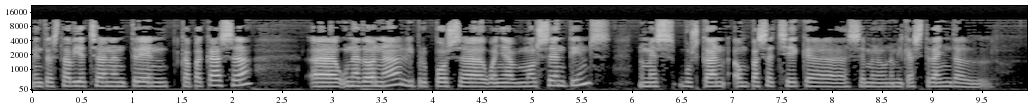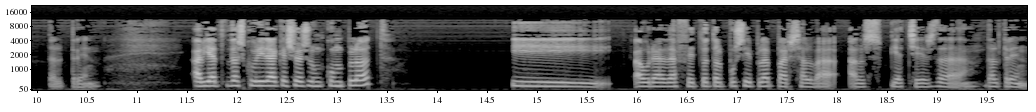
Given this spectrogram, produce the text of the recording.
mentre està viatjant en tren cap a casa, eh, una dona li proposa guanyar molts cèntims només buscant un passatger que sembla una mica estrany del, del tren. Aviat descobrirà que això és un complot i haurà de fer tot el possible per salvar els viatgers de, del tren,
